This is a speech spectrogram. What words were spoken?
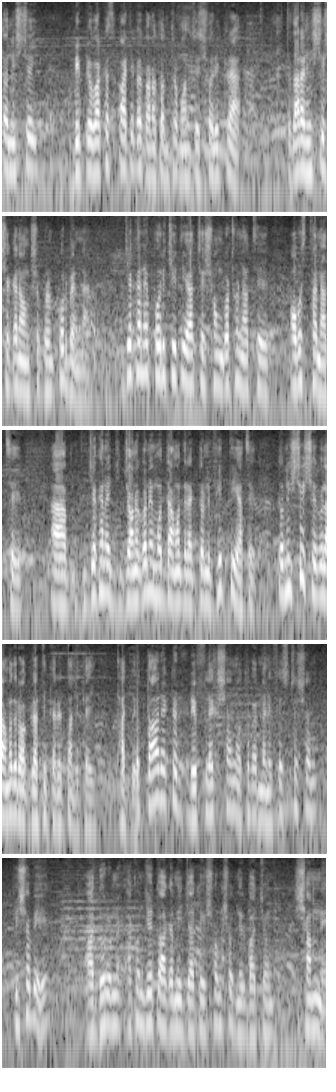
তো নিশ্চয়ই বিপ্লবী ওয়ার্কার্স পার্টি বা গণতন্ত্র মঞ্চের শরিকরা তারা নিশ্চয়ই সেখানে অংশগ্রহণ করবেন না। যেখানে পরিচিতি আছে, সংগঠন আছে, অবস্থান আছে যেখানে জনগণের মধ্যে আমাদের এক ধরনের ভিত্তি আছে তো নিশ্চয়ই সেগুলো আমাদের অগ্রাধিকারের তালিকায় থাকবে। তার একটা রিফ্লেকশন অথবা ম্যানিফেস্টেশন হিসাবে আহ, ধরুন এখন যেহেতু আগামী জাতীয় সংসদ নির্বাচন সামনে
